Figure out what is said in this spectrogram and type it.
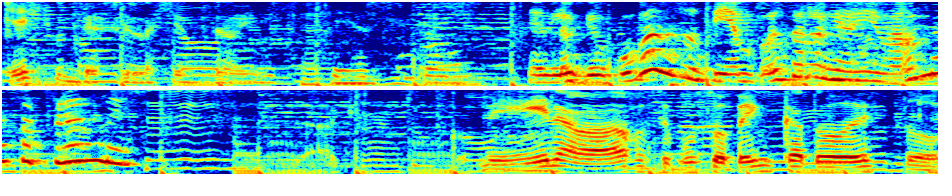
Qué imbécil la gente hoy. Cierto. En lo que ocupan su tiempo, eso es lo que a mí más me sorprende. Mira, abajo se puso penca todo esto.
